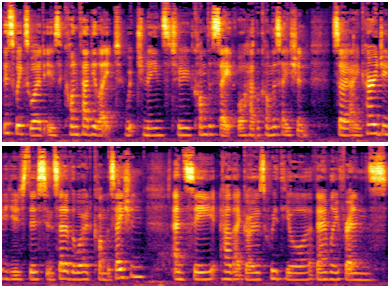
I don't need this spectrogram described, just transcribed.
this week's word is confabulate, which means to conversate or have a conversation. So, I encourage you to use this instead of the word conversation and see how that goes with your family, friends,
